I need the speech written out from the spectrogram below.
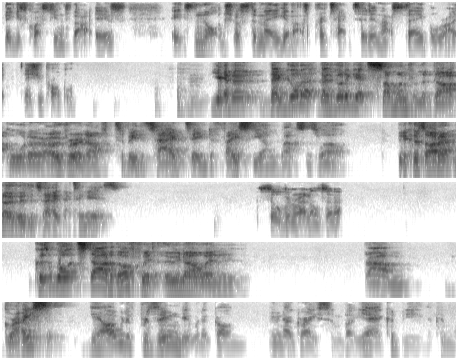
biggest question to that is it's not just Omega that's protected in that stable, right? Is your problem? Yeah, but they've got to they've got to get someone from the Dark Order over enough to be the tag team to face the Young Bucks as well, because I don't know who the tag team is. Sylvan Reynolds in it. Because well, it started off with Uno and um, Grayson. Yeah, I would have presumed it would have gone Uno Grayson, but yeah, it could be either, couldn't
